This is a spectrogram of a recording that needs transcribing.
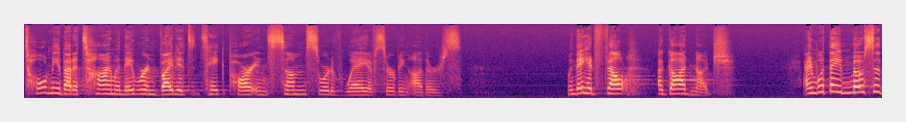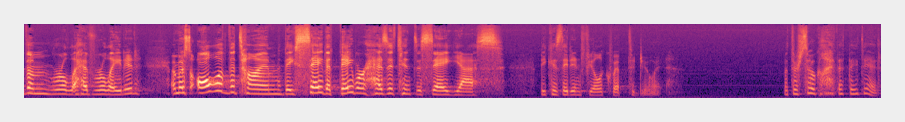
told me about a time when they were invited to take part in some sort of way of serving others. When they had felt a God nudge. And what they, most of them have related, almost all of the time, they say that they were hesitant to say yes because they didn't feel equipped to do it. But they're so glad that they did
